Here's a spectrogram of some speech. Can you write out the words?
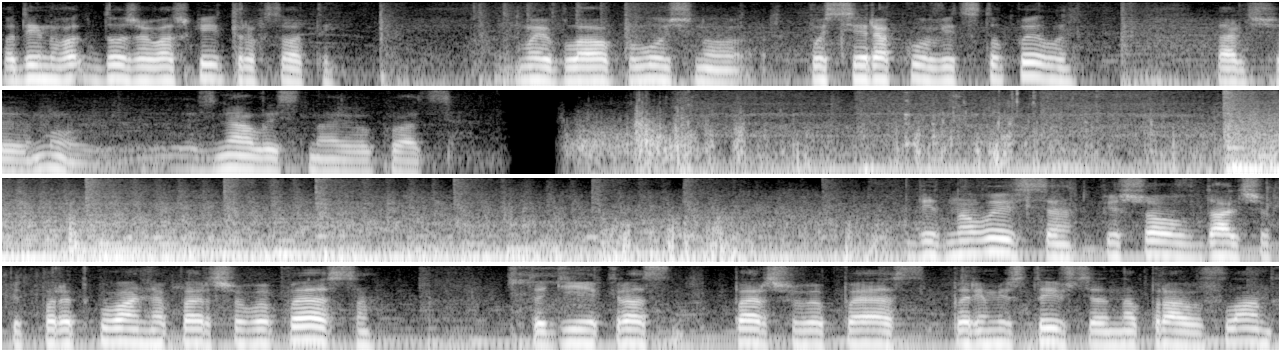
один дуже важкий 300. Ми благополучно по сіряку відступили. Далі ну, знялись на евакуацію. Відновився, пішов далі в підпорядкування першого ВПС. Тоді якраз перший ВПС перемістився на правий фланг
